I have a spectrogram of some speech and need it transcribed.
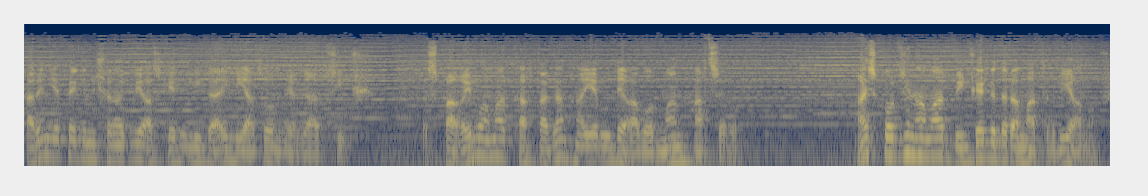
Կարեն Եփեգը նշանակվի ասկերու լիգայի լիազոր ներկայացուցիչ, սպաղելու համար քաղաքական հայերու դեղավորման հարցերով։ Այս գործին համար բյուջե կդրամատրվի անոր։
